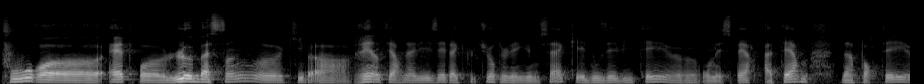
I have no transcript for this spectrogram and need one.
pour euh, être euh, le bassin euh, qui va réinternaliser la culture du légume sec et nous éviter, on espère à terme, d'importer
